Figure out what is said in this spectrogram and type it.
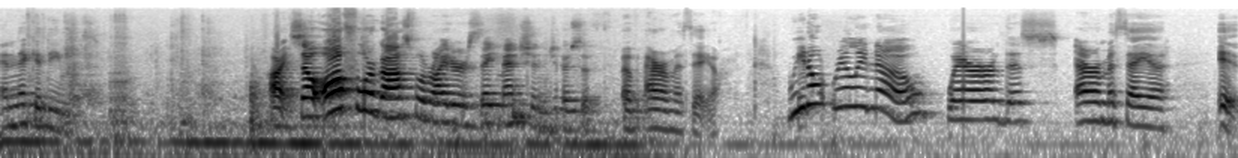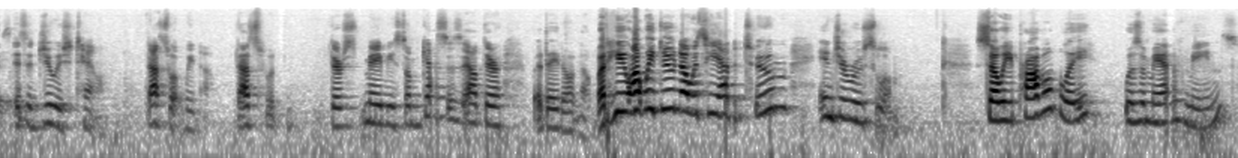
and Nicodemus. All right, so all four gospel writers, they mention Joseph of Arimathea. We don't really know where this Arimathea is. It's a Jewish town. That's what we know. That's what there's maybe some guesses out there, but they don't know. But he, what we do know is he had a tomb in Jerusalem. So he probably was a man of means.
